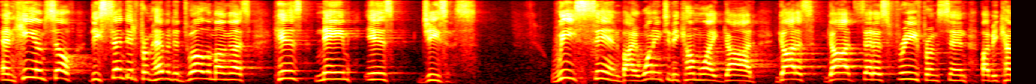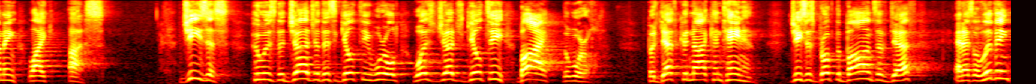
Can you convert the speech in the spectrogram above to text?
and he himself descended from heaven to dwell among us. His name is Jesus. We sin by wanting to become like God. God, is, God set us free from sin by becoming like us. Jesus, who is the judge of this guilty world, was judged guilty by the world. But death could not contain him. Jesus broke the bonds of death and, as a living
